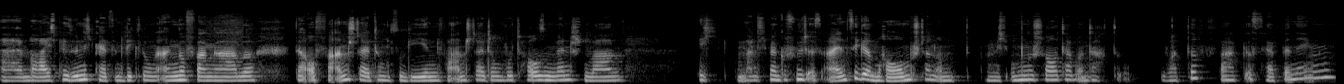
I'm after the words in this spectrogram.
äh, im Bereich Persönlichkeitsentwicklung angefangen habe, da auf Veranstaltungen zu gehen, Veranstaltungen, wo tausend Menschen waren, ich manchmal gefühlt als Einzige im Raum stand und mich umgeschaut habe und dachte, what the fuck is happening?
